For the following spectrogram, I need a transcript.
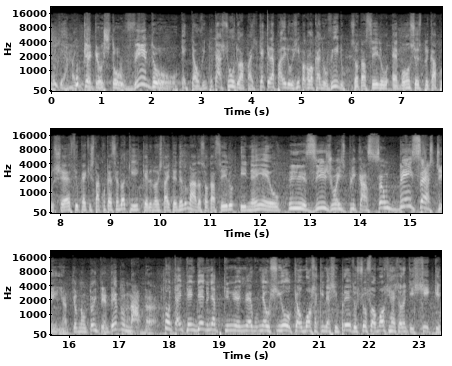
Pois é, rapaz. O que é que eu estou ouvindo? O que é que tá ouvindo? Tu tá surdo, rapaz. Quer aquele aparelhozinho pra colocar no ouvido? Seu Tacílio, é bom o senhor explicar pro chefe o que é que está acontecendo aqui, que ele não está entendendo nada, seu Tacílio, e nem eu. E exige uma explicação bem certinha, que eu não estou entendendo nada. Não tá entendendo, né? Porque não é, não é- não é o senhor que almoça aqui nessa empresa, o senhor só almoça em restaurante chique, que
